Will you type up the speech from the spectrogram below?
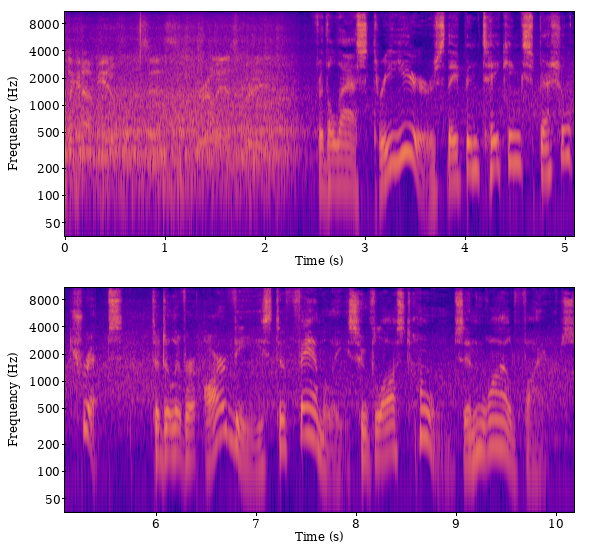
Look at how beautiful this is. It really is pretty. For the last three years, they've been taking special trips to deliver RVs to families who've lost homes in wildfires.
